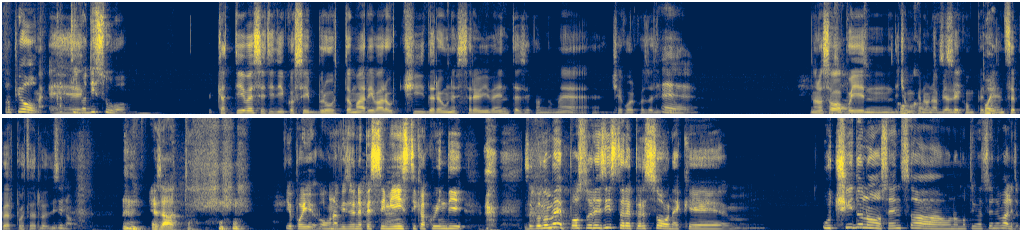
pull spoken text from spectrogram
proprio Ma è- cattiva di suo, Cattiva e se ti dico sei brutto, ma arrivare a uccidere un essere vivente, secondo me c'è qualcosa di più. eh, Non lo so, Esatto, poi diciamo che non concordo, abbia sì. le competenze per poterlo dire. sì, no. esatto. Io poi ho una visione pessimistica, quindi secondo me possono esistere persone che mm, uccidono senza una motivazione valida.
